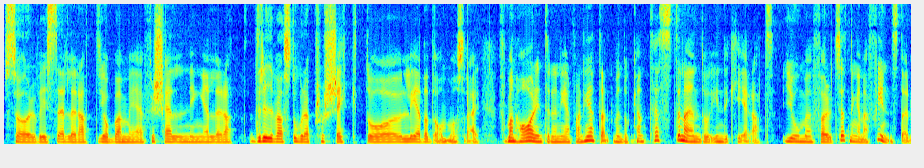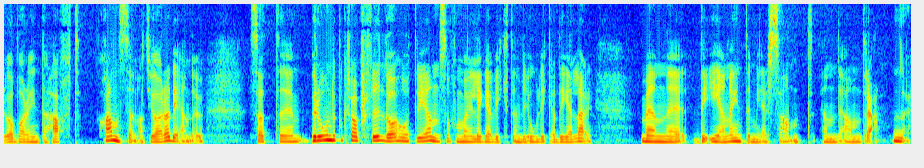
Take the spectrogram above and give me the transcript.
service eller att jobba med försäljning eller att driva stora projekt och leda dem och sådär. För man har inte den erfarenheten, men då kan testerna ändå indikera att jo, men förutsättningarna finns där, du har bara inte haft chansen att göra det ännu. Så att eh, beroende på kravprofil då, återigen, så får man ju lägga vikten vid olika delar. Men eh, det ena är inte mer sant än det andra. Nej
